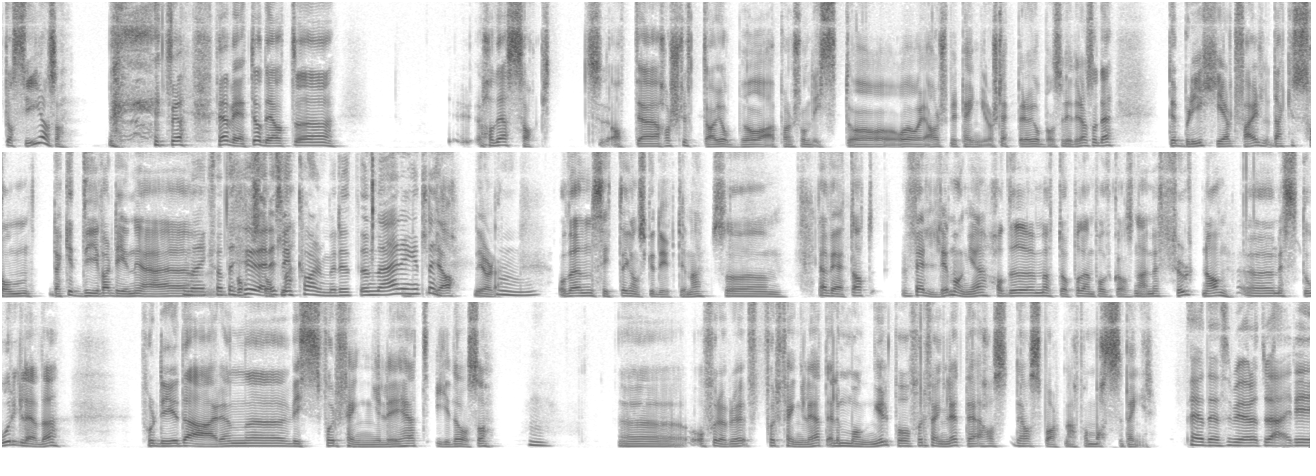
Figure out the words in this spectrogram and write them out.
skal si, altså. for, jeg, for jeg vet jo det at øh, Hadde jeg sagt at jeg har slutta å jobbe og er pensjonist og, og jeg har så mye penger og slipper å jobbe osv. Altså det, det blir helt feil. Det er ikke sånn, det er ikke de verdiene jeg Nei, ikke sant? Det vokste opp høres litt kvalmere ut enn det er, egentlig. Ja, det gjør det. Mm. Og den sitter ganske dypt i meg. Så jeg vet at veldig mange hadde møtt opp på den podkasten her med fullt navn, øh, med stor glede. Fordi det er en øh, viss forfengelighet i det også. Mm. Øh, og for øvrig, forfengelighet, eller mangel på forfengelighet, det har, det har spart meg for masse penger. Det er jo det som gjør at du er i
